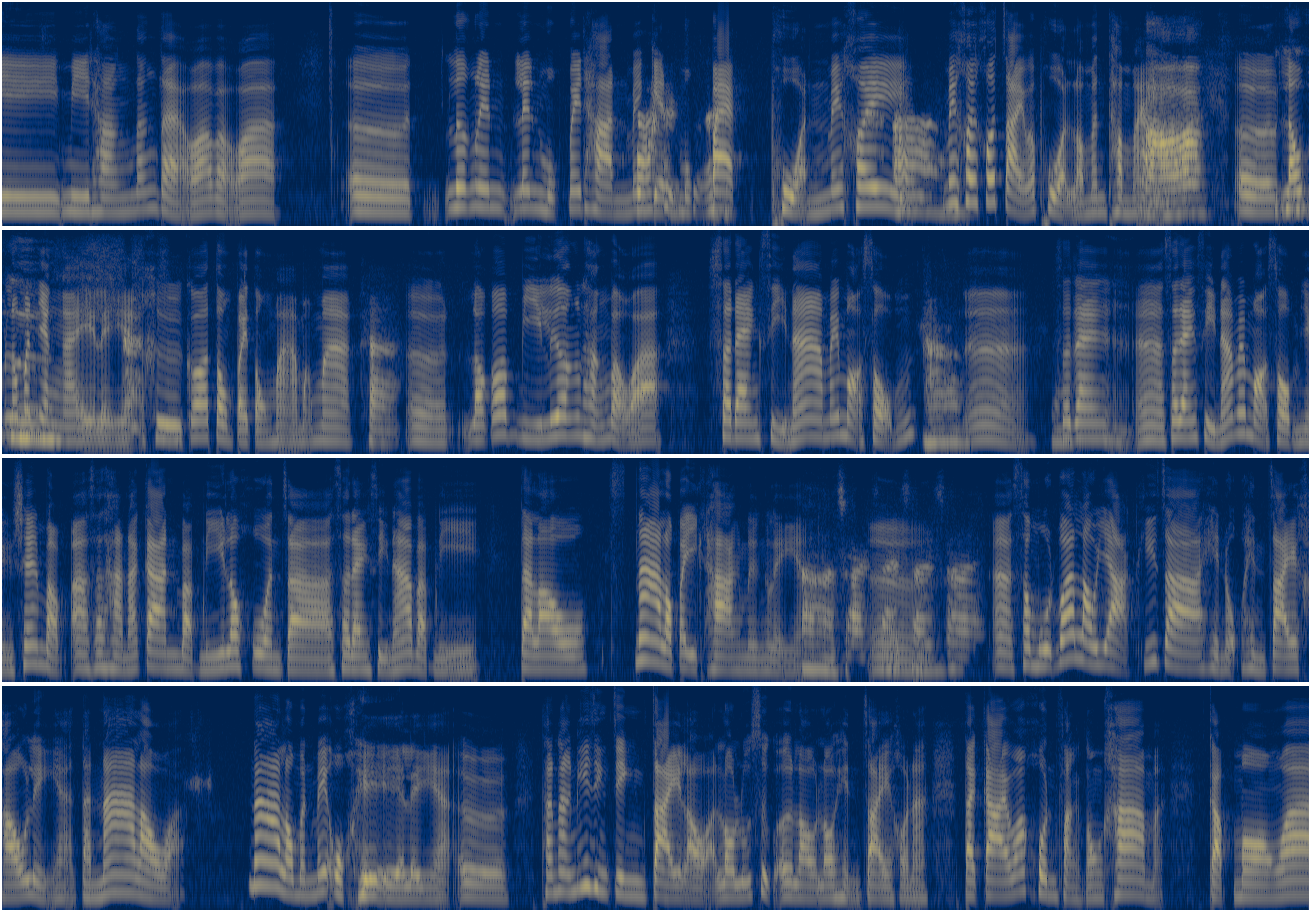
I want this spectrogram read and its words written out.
มีทั้งตั้งแต่ว่าแบบว่า เออเรื่องเล่นเล่นมุกไม่ทัน ไม่เก็ตมุกแป๊กผวนไม่ค่อยอ่าไม่ค่อยเข้าใจว่าผวนแล้วมันทำไมอ๋อเออแล้วแล้วมันอืมยังไงอะไรเงี้ยคือก็ตรงไปตรงมามากค่ะๆเออแล้วก็มีเรื่องทั้งแบบว่า แสดงสีหน้าไม่เหมาะสมอ่าอ่าแสดงอ่าแสดงสีหน้าไม่เหมาะสม อย่างเช่นแบบอ่าสถานการณ์แบบนี้เราควรจะแสดงสีหน้าแบบนี้ แต่เราหน้าเราไปอีกทางหนึ่งอะไรเงี้ยอ่าใช่ใช่ใช่ใช่อ่าสมมุติว่าเราอยากที่จะเห็นอกเห็นใจเขาอะไรเงี้ยแต่หน้าเราอะหน้าเรามันไม่โอเคอะไรเงี้ยเออทั้งทั้งๆที่จริง ๆ ใจเราอะเรารู้สึกเออเราเราเห็นใจเขานะแต่กลายว่าคนฝั่งตรงข้ามอะกลับมองว่า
